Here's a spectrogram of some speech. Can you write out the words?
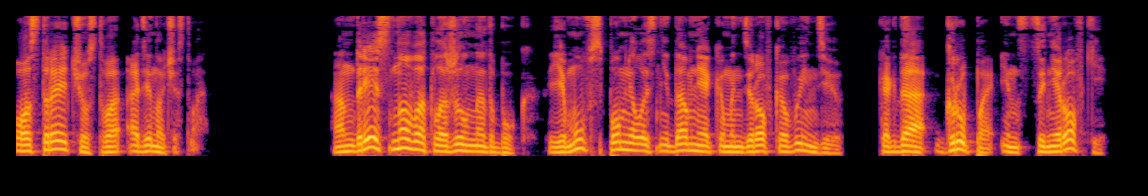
острое чувство одиночества. Андрей снова отложил нетбук. Ему вспомнилась недавняя командировка в Индию, когда группа инсценировки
